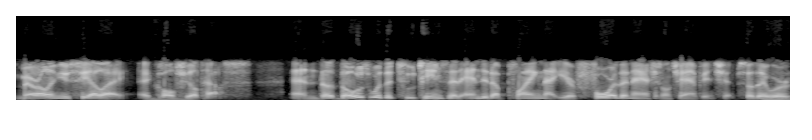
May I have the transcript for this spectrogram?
Maryland UCLA at Cole House. And th- those were the two teams that ended up playing that year for the national championship. So they were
